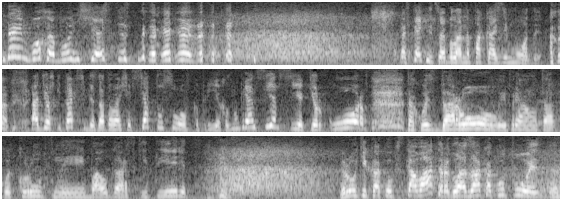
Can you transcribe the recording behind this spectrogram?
Дай им Бог обоим счастья. А в пятницу я была на показе моды. Одежки так себе, зато вообще вся тусовка приехала. Ну, прям все-все. Киркоров, такой здоровый, прям такой крупный болгарский перец. Руки как у экскаватора, глаза как у поезда.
